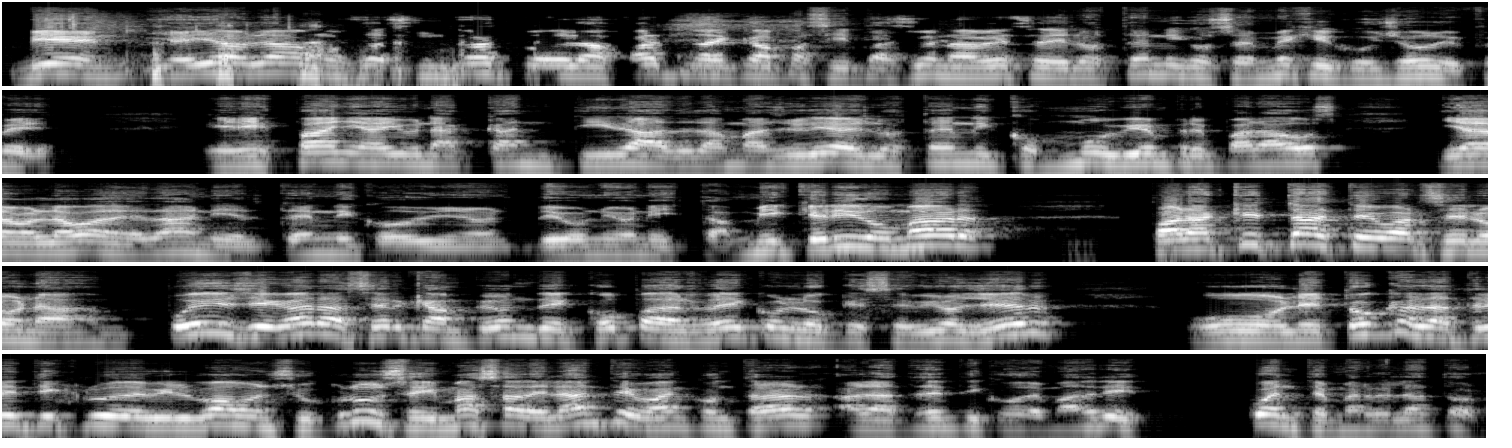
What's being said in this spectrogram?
Bien, y ahí hablábamos hace un rato de la falta de capacitación a veces de los técnicos en México y yo doy fe. En España hay una cantidad, la mayoría de los técnicos muy bien preparados. Ya hablaba de Dani, el técnico de Unionista. Mi querido Mar, ¿Para qué está este Barcelona? ¿Puede llegar a ser campeón de Copa del Rey con lo que se vio ayer? ¿O le toca al Atlético Club de Bilbao en su cruce y más adelante va a encontrar al Atlético de Madrid? Cuénteme, relator.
